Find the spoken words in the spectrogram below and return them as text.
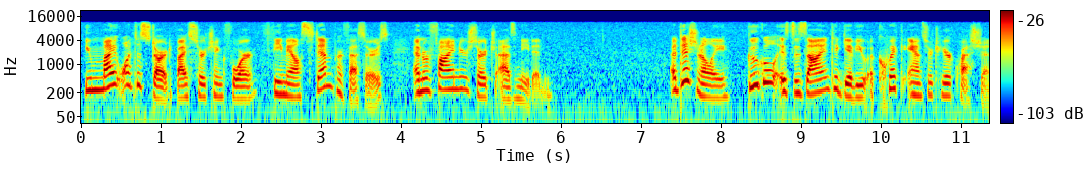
you might want to start by searching for female STEM professors and refine your search as needed. Additionally, Google is designed to give you a quick answer to your question,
